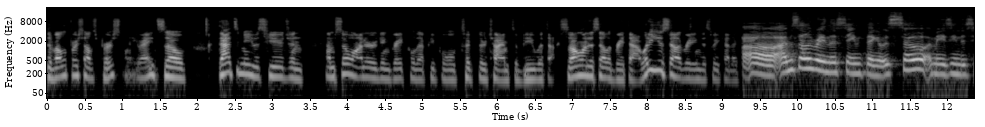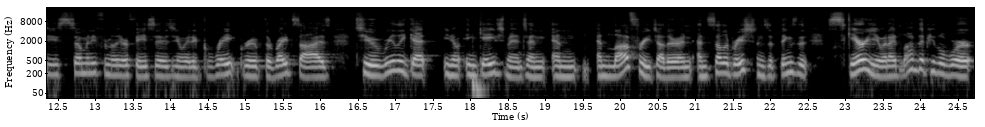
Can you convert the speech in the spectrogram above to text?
develop ourselves personally, right? So that to me was huge. And I'm so honored and grateful that people took their time to be with us. So I want to celebrate that. What are you celebrating this week, Heather? Oh, I'm celebrating the same thing. It was so amazing to see so many familiar faces. You know, we had a great group, the right size to really get you know engagement and and and love for each other and and celebrations of things that scare you and i love that people were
